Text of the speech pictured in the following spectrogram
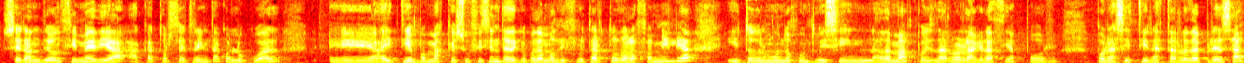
serán de once y media a 14.30, con lo cual eh, hay tiempo más que suficiente de que podamos disfrutar toda la familia y todo el mundo junto. Y sin nada más, pues daros las gracias por, por asistir a esta rueda de prensa.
